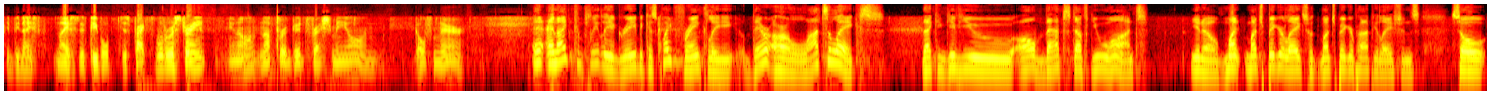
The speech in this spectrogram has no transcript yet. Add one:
It'd be nice, nice if people just practice a little restraint, you know, enough for a good fresh meal, and go from there. And, and I completely agree because, quite frankly, there are lots of lakes that can give you all that stuff you want. You know, much, much bigger lakes with much bigger populations. So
